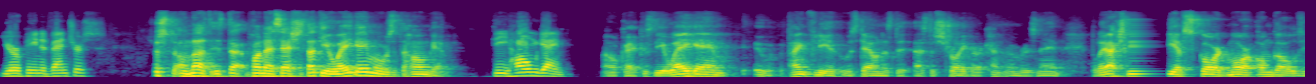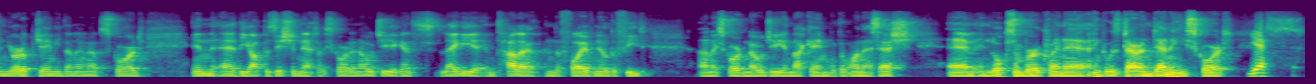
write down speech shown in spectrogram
European adventures? Just on that, is that Jeunesse? Is that the away game or was it the home game? The home game. Okay, because the away game, it, thankfully, it was down as the as the striker. I can't remember his name, but I actually have scored more own goals in Europe, Jamie, than I have scored in uh, the opposition net. I scored an OG against Legia in Tallaght in the five 0 defeat and I scored an OG in that game with the Jeunesse um, in Luxembourg when uh, I think it was Darren Dennehy scored. Yes,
